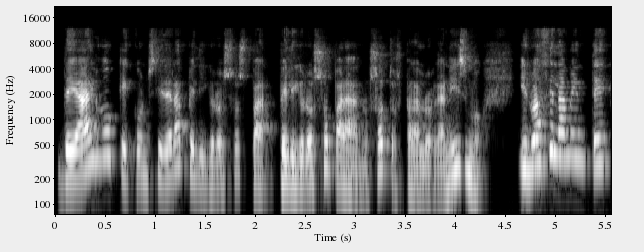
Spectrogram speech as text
de algo que considera peligroso para nosotros, para el organismo. Y lo hace la mente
